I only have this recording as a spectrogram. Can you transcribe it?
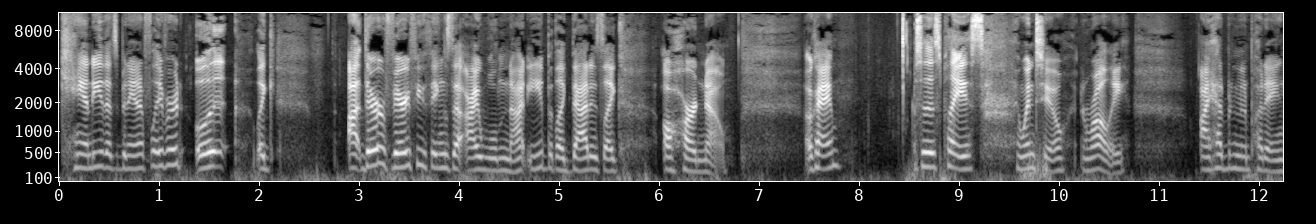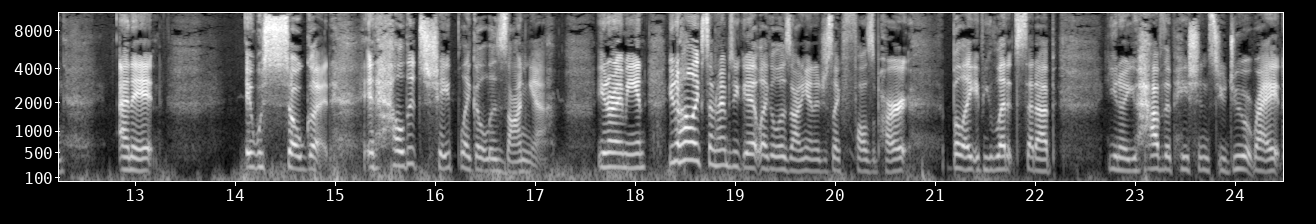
candy that's banana flavored, ugh, like uh, there are very few things that I will not eat, but like that is like a hard no. Okay. So this place I went to in Raleigh, I had banana pudding and it it was so good. It held its shape like a lasagna. You know what I mean? You know how like sometimes you get like a lasagna and it just like falls apart, but like if you let it set up, you know, you have the patience, you do it right,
